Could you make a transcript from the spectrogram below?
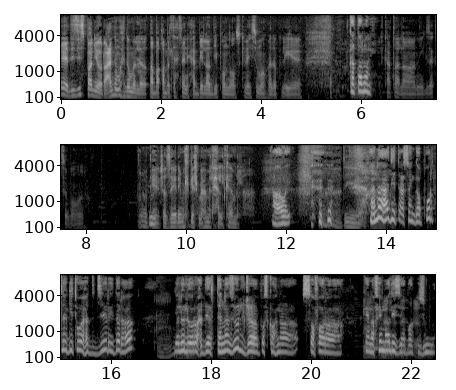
إيه des Espagnols. عندهم وحدهم الطبقة من تحت ثاني حابين l'indépendance كيف يسموهم هذوك اللي كاتالوني. الكاتالان exactement الجزائري ما تلقاش معاهم الحل كامل. آه oui هذه أنا هادي تاع سنغافور تلاقيت واحد جزيري دارها قالوا له روح دير التنازل جا parce que هنا السفارة كاينة في ماليزيا برك جم.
